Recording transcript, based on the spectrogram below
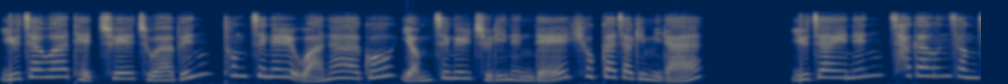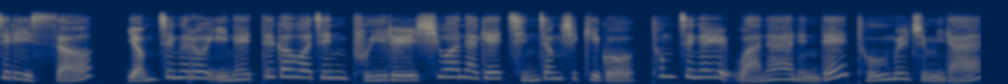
유자와 대추의 조합은 통증을 완화하고 염증을 줄이는 데 효과적입니다. 유자에는 차가운 성질이 있어 염증으로 인해 뜨거워진 부위를 시원하게 진정시키고 통증을 완화하는 데 도움을 줍니다.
